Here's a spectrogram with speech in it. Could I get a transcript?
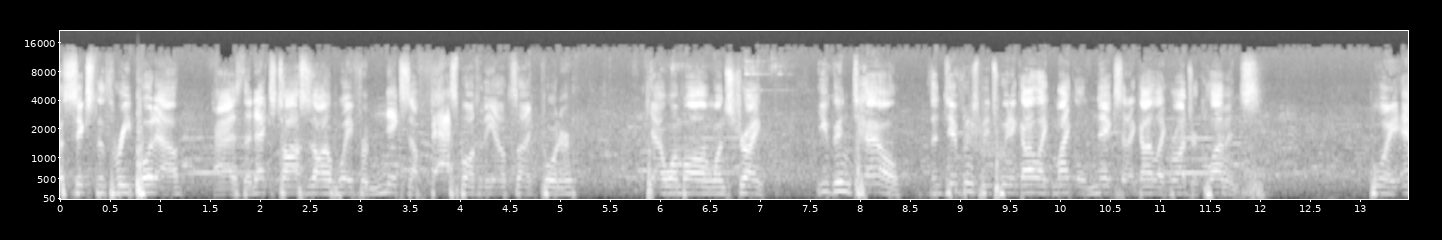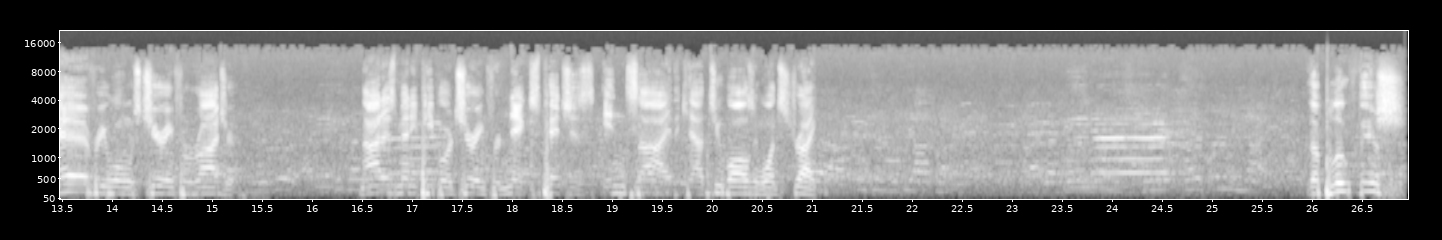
A 6 to 3 put out as the next toss is on the way from Nix. A fastball to the outside corner. Count one ball and one strike. You can tell the difference between a guy like Michael Nix and a guy like Roger Clemens. Boy, everyone was cheering for Roger. Not as many people are cheering for Nix. Pitches inside the count, two balls and one strike. the Bluefish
